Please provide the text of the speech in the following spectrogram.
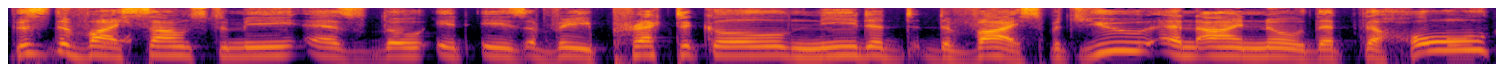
this device sounds to me as though it is a very practical, needed device. But you and I know that the whole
